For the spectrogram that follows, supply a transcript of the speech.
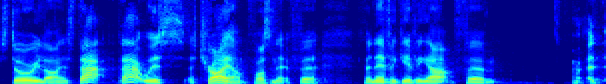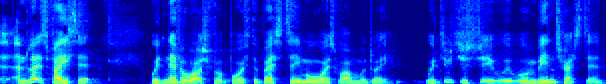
storylines. That that was a triumph, wasn't it? For for never giving up. For and let's face it, we'd never watch football if the best team always won, would we? We'd just it wouldn't be interesting.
